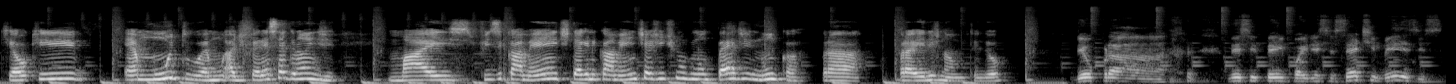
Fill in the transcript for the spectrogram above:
Que é o que é muito, é, a diferença é grande, mas fisicamente, tecnicamente, a gente não, não perde nunca para eles, não, entendeu? Deu para, nesse tempo aí, nesses sete meses,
